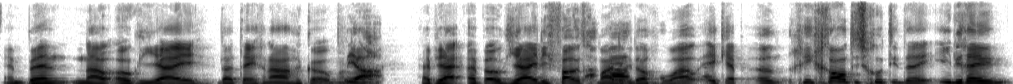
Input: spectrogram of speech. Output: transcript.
En ben nou ook jij daar tegenaan gekomen? Ja. Heb, jij, heb ook jij die fout gemaakt? Ja, ik dacht, wauw, ik heb een gigantisch goed idee. Iedereen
